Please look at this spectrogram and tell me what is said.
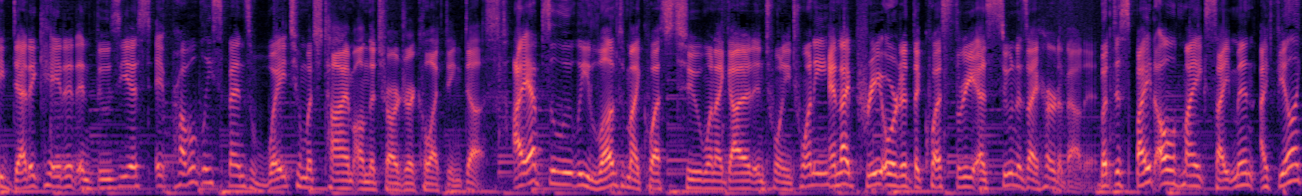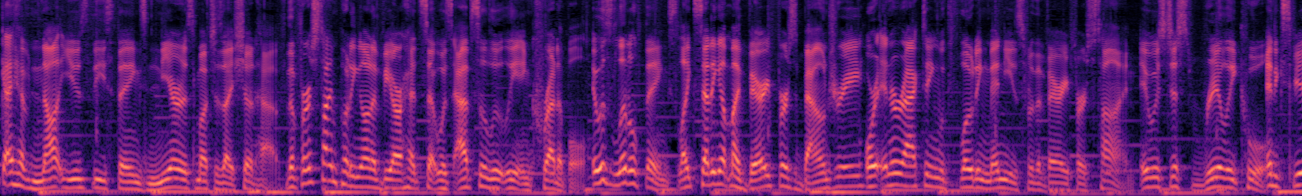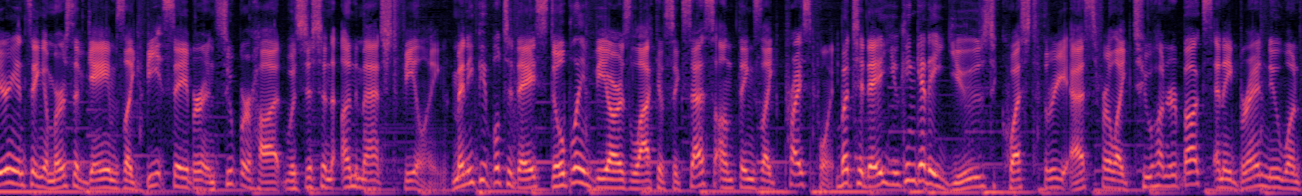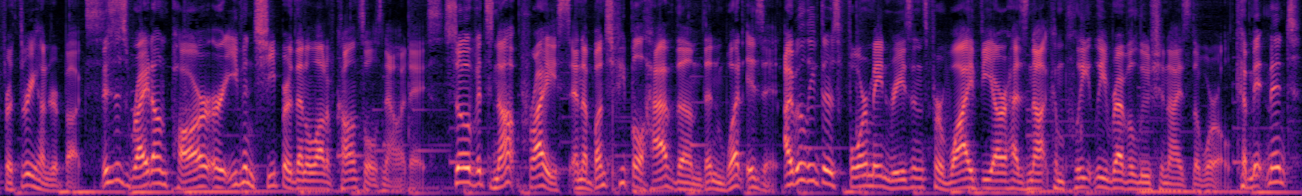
a dedicated enthusiast enthusiast, it probably spends way too much time on the charger collecting dust. I absolutely loved my Quest 2 when I got it in 2020, and I pre-ordered the Quest 3 as soon as I heard about it. But despite all of my excitement, I feel like I have not used these things near as much as I should have. The first time putting on a VR headset was absolutely incredible. It was little things, like setting up my very first boundary, or interacting with floating menus for the very first time. It was just really cool. And experiencing immersive games like Beat Saber and Superhot was just an unmatched feeling. Many people today still blame VR's lack of success on things like price point. But today you can get a used Quest 3S for like 200 bucks and a brand new one for 300 bucks. This is right on par or even cheaper than a lot of consoles nowadays. So if it's not price and a bunch of people have them, then what is it? I believe there's four main reasons for why VR has not completely revolutionized the world. Commitment,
